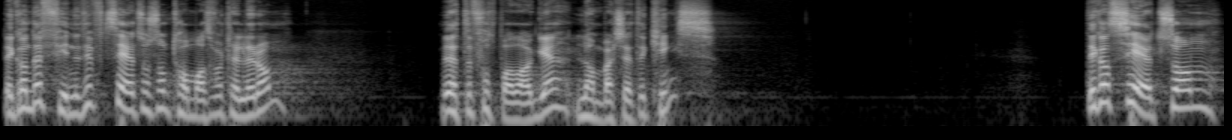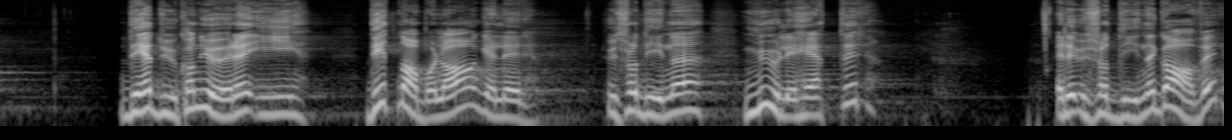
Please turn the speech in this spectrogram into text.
Det kan definitivt se ut sånn som Thomas forteller om med dette fotballaget, Lambertseter Kings. Det kan se ut som det du kan gjøre i ditt nabolag, eller ut fra dine muligheter, eller ut fra dine gaver,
